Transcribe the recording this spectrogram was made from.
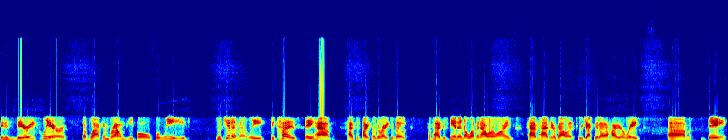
it is very clear that black and brown people believed legitimately because they have had to fight for the right to vote, have had to stand in 11 hour lines, have had their ballots rejected at a higher rate. Um, they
